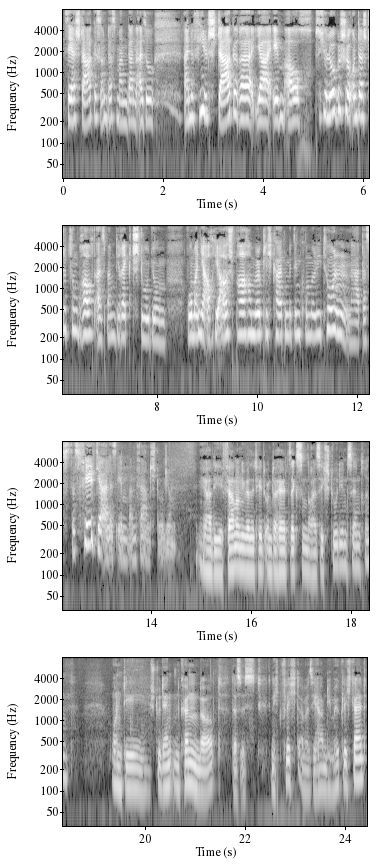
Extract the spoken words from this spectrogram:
sehr stark ist und dass man dann also eine viel stärkere, ja eben auch psychologische Unterstützung braucht als beim Direktstudium wo man ja auch die Aussprachemöglichkeiten mit den Kommilitonen hat. Das, das fehlt ja alles eben beim Fernstudium. Ja, die Fernuniversität unterhält 36 Studienzentren und die Studenten können dort, das ist nicht Pflicht, aber sie haben die Möglichkeit,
